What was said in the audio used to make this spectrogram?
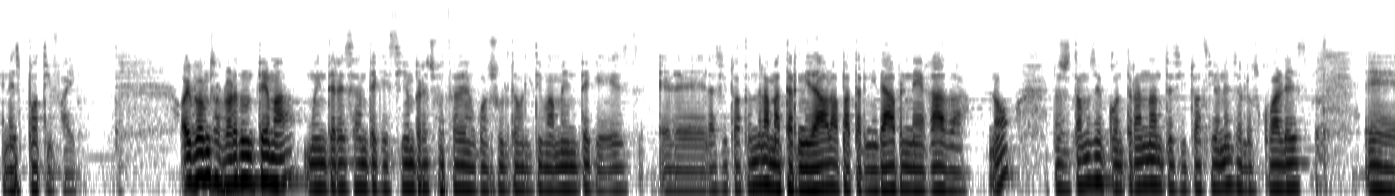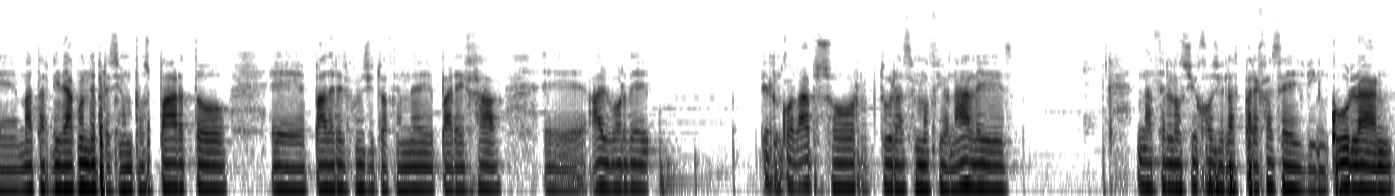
en Spotify. Hoy vamos a hablar de un tema muy interesante que siempre sucede en consulta últimamente, que es la situación de la maternidad o la paternidad abnegada. ¿no? Nos estamos encontrando ante situaciones en las cuales eh, maternidad con depresión postparto, eh, padres con situación de pareja eh, al borde del colapso, rupturas emocionales, nacen los hijos y las parejas se desvinculan,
